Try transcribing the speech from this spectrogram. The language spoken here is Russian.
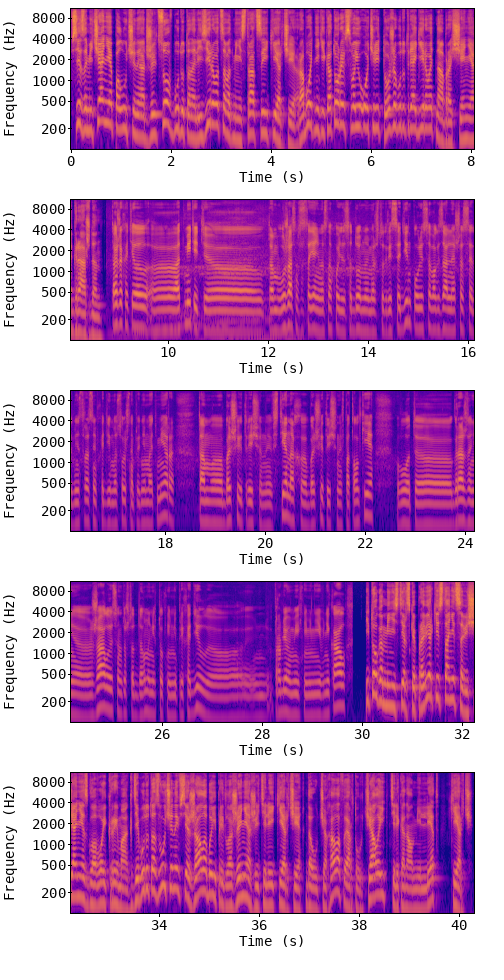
Все замечания, полученные от жильцов, будут анализироваться в администрации Керчи, работники которой, в свою очередь, тоже будут реагировать на обращения граждан. Также хотел э, отметить, э, там в ужасном состоянии у нас находится дом номер 131 по улице Вокзальное шоссе. Администрация необходимо срочно принимать меры. Там э, большие трещины в стенах, э, большие трещины в потолке. Вот, э, граждане жалуются на то, что давно никто к ним не приходил, э, проблемами их не вникал. Итогом министерской проверки станет совещание с главой Крыма, где будут озвучены все жалобы и предложения жителей Керчи. Дауд Чахалов и Артур Чалый, телеканал Миллет, Керчь.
